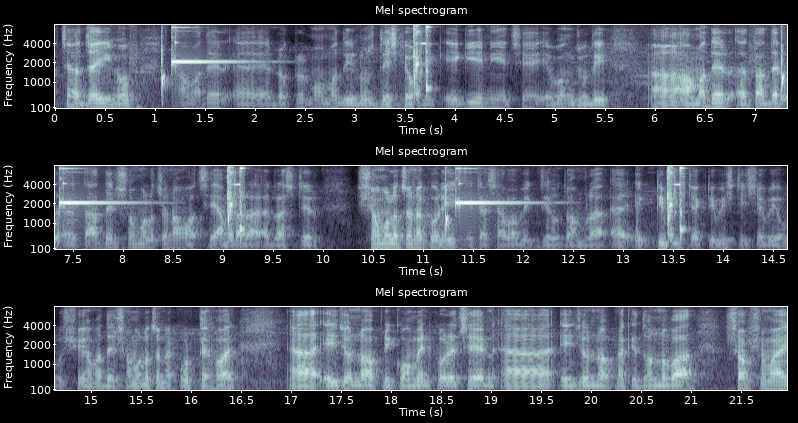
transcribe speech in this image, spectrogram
আচ্ছা যাই হোক, আমাদের ডক্টর মোহাম্মদ ইউনুস দেশকে অনেক এগিয়ে নিয়েছে এবং যদি আমাদের, তাদের তাদের সমালোচনাও আছে, আমরা রাষ্ট্রের সমালোচনা করি, এটা স্বাভাবিক যেহেতু আমরা অ্যাক্টিভিস্ট অ্যাক্টিভিস্ট হিসেবে অবশ্যই আমাদের সমালোচনা করতে হয়। এই জন্য আপনি কমেন্ট করেছেন এই জন্য আপনাকে ধন্যবাদ। সব সময়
